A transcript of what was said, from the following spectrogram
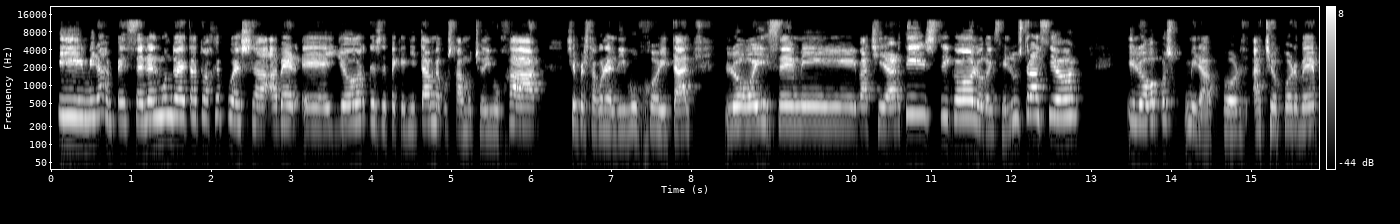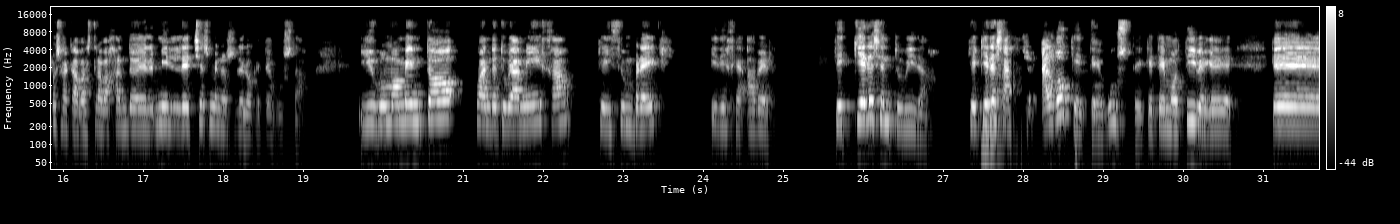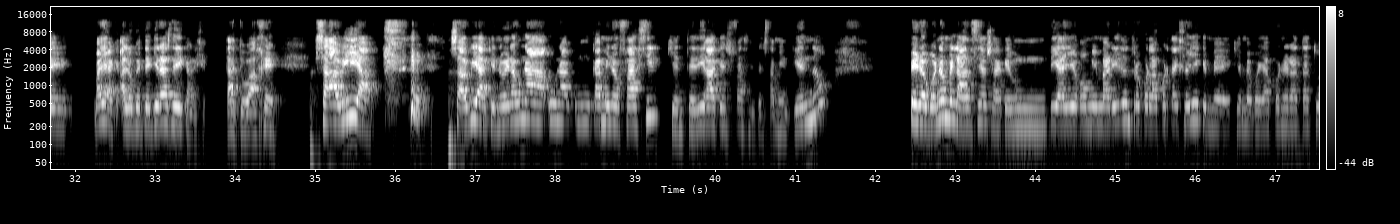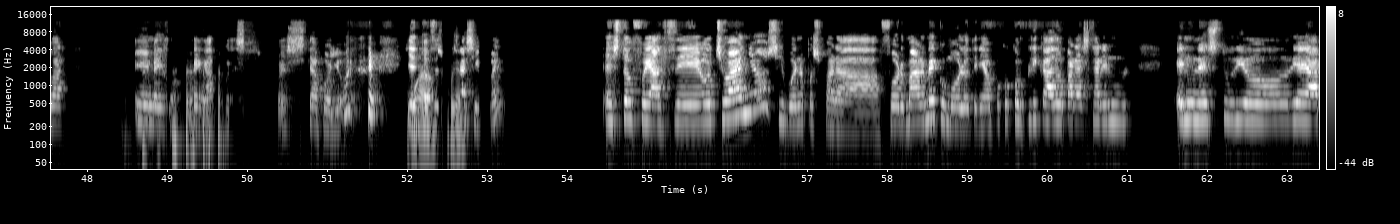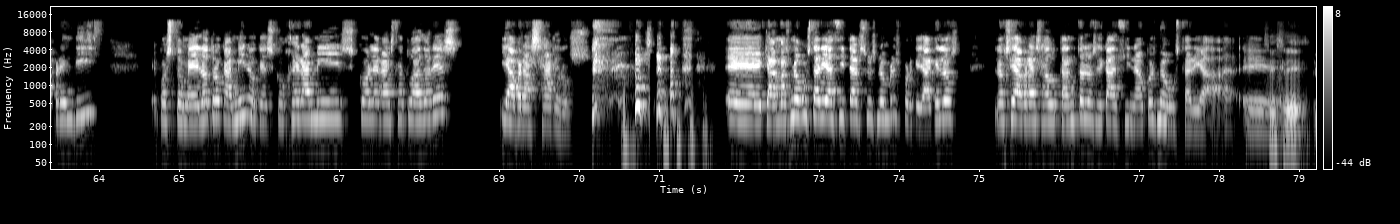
y mira, empecé en el mundo de tatuaje, pues a, ver, eh, yo desde pequeñita me gustaba mucho dibujar, siempre estaba con el dibujo y tal. Luego hice mi bachiller artístico, luego hice ilustración y luego, pues mira, por H o por B, pues acabas trabajando en mil leches menos de lo que te gusta. Y hubo un momento cuando tuve a mi hija que hice un break y dije, a ver, ¿Qué quieres en tu vida? ¿Qué quieres hacer? Algo que te guste, que te motive, que, vaya, a lo que te quieras dedicar. Tatuaje. Sabía, sabía que no era un camino fácil. Quien te diga que es fácil te está mintiendo. Pero bueno, me lancé, o sea, que un día llegó mi marido, entró por la puerta y dije, oye, que me, que me voy a poner a tatuar. Y me dijo, venga, pues, pues te apoyo. y entonces, pues así fue. Esto fue hace ocho años y bueno, pues para formarme, como lo tenía un poco complicado para estar en un, en un estudio de aprendiz, pues tomé el otro camino, que es coger a mis colegas tatuadores y abrazarlos. Eh, que además me gustaría citar sus nombres porque ya que los, los he abrazado tanto, los he calcinado, pues me gustaría eh, sí.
